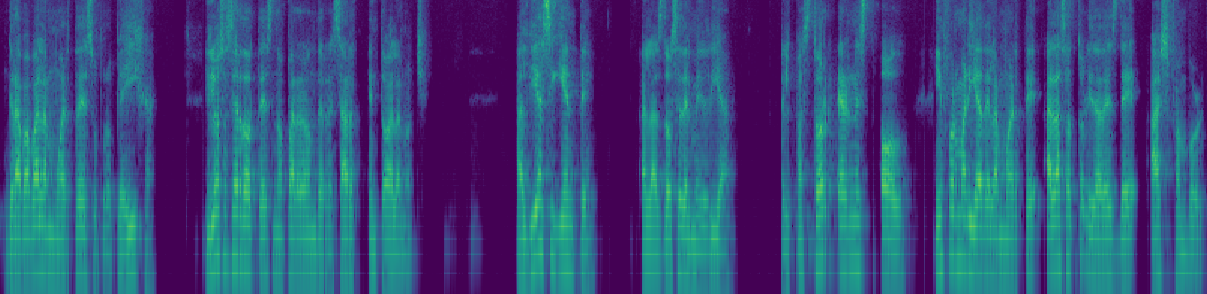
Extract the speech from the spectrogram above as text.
grababa la muerte de su propia hija y los sacerdotes no pararon de rezar en toda la noche. Al día siguiente, a las 12 del mediodía, el pastor Ernest All informaría de la muerte a las autoridades de Ashfamburg,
